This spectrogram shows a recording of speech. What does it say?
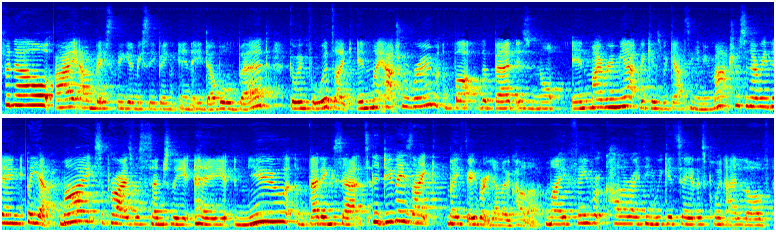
for now, I am basically going to be sleeping in a double bed going forwards, like in my actual room, but the bed is not in my room yet because we're getting a new mattress and everything. But yeah, my surprise was essentially a new bedding set. The duvet is like my favorite yellow color. My favorite color, I think we could say at this point, I love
